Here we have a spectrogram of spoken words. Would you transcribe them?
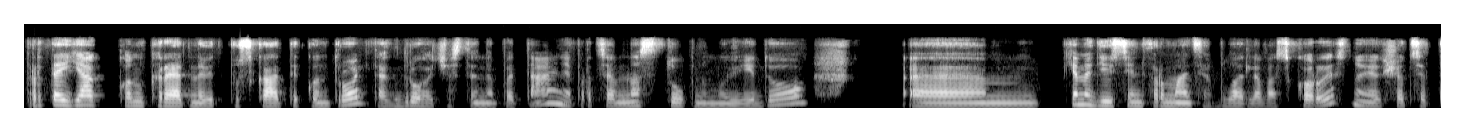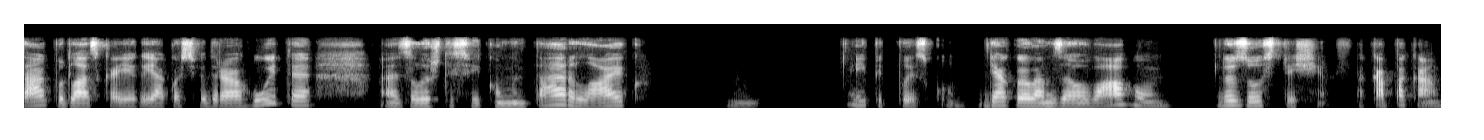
про те, як конкретно відпускати контроль, так, друга частина питання, про це в наступному відео. Ем, я надіюся, інформація була для вас корисною. Якщо це так, будь ласка, якось відреагуйте, е, залиште свій коментар, лайк і підписку. Дякую вам за увагу. До зустрічі. Пока-пока.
